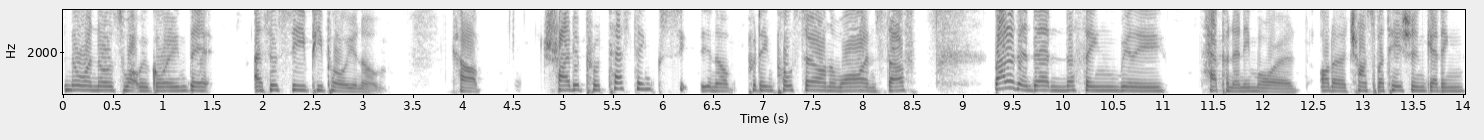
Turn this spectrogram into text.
No one knows what we're going. There, I just see people, you know, kind of try to protesting, you know, putting poster on the wall and stuff. But other than that, nothing really happened anymore. All the transportation getting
